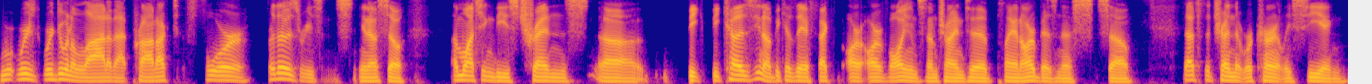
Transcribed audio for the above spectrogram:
We're we're, we're doing a lot of that product for for those reasons, you know. So I'm watching these trends uh, be, because you know because they affect our our volumes, and I'm trying to plan our business. So that's the trend that we're currently seeing.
